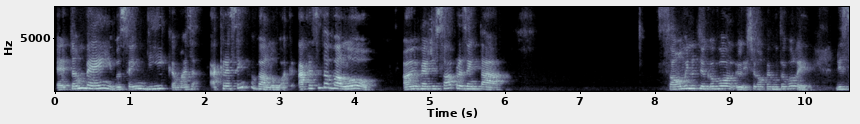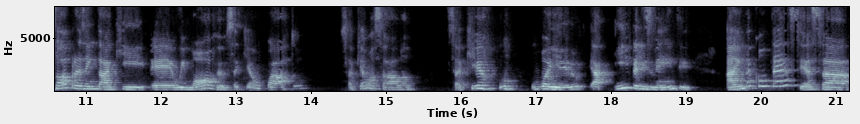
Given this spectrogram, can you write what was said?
É, também você indica, mas acrescenta valor. Acrescenta valor ao invés de só apresentar só um minutinho que eu vou. Chegou uma pergunta, eu vou ler. De só apresentar aqui é, o imóvel, isso aqui é um quarto, isso aqui é uma sala, isso aqui é um, banheiro. Ah, infelizmente, ainda acontece essa.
